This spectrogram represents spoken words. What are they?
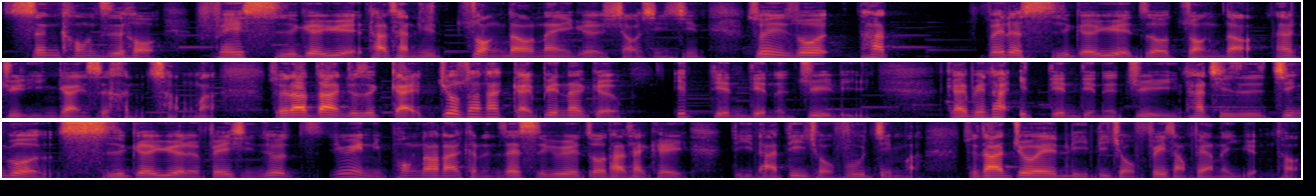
升空之后飞十个月，它才能去撞到那一个小行星。所以说，它飞了十个月之后撞到，那距离应该也是很长嘛。所以它当然就是改，就算它改变那个一点点的距离。改变它一点点的距离，它其实经过十个月的飞行，就因为你碰到它，可能在十个月之后，它才可以抵达地球附近嘛，所以它就会离地球非常非常的远哈。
